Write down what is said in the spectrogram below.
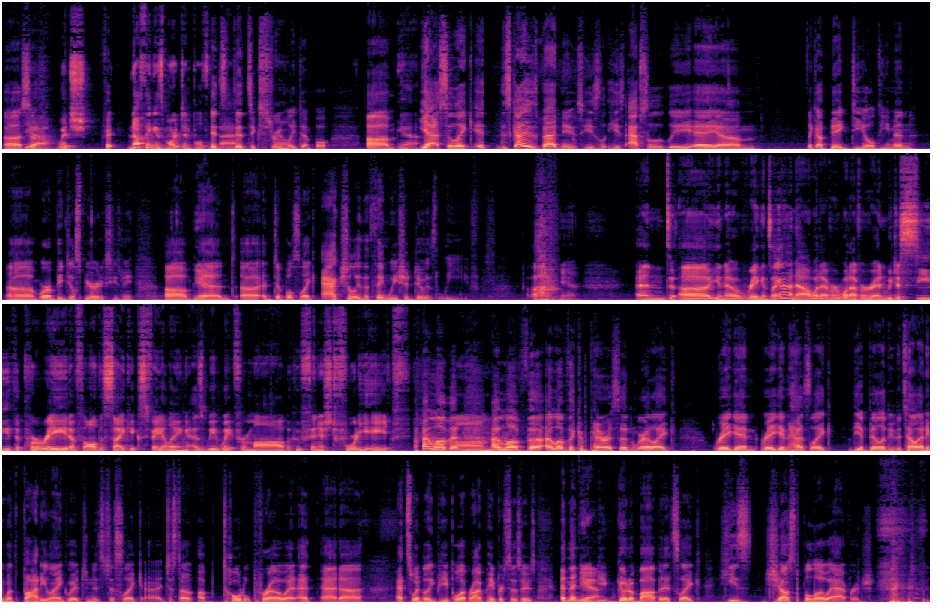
Uh, so yeah, which Fi- nothing is more dimple than it's that. it's extremely Dimple. Um, yeah. yeah. So like it, this guy is bad news. He's he's absolutely a um, like a big deal demon um, or a big deal spirit. Excuse me. Um, Yeah. and uh, and Dimple's like, actually, the thing we should do is leave. Yeah. And uh, you know, Reigen's like, ah, no, whatever, whatever. And we just see the parade of all the psychics failing as we wait for Mob, who finished 48th. I love it. Um, I love the I love the comparison where like Reigen Reigen has like the ability to tell anyone's body language and is just like uh, just a, a total pro at at at, uh, at swindling people at rock paper scissors. And then you, Yeah. you go to Bob and it's like he's just below average.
